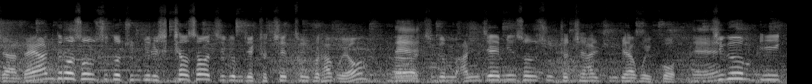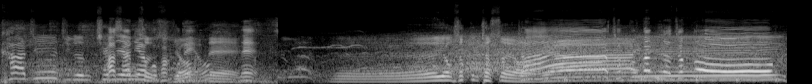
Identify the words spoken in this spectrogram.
자 레안드로 선수도 준비를 시켜서 지금 이제 교체 투입을 하고요. 네. 어, 지금 안재민 선수 교체할 준비하고 있고 네. 지금 이 카즈 지금 최재형 하산이하고 선수죠. 바꾸네요. 네. 네. 어, 여기서 끊겼어요. 자, 야, 속공 갑니다, 이- 속공.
